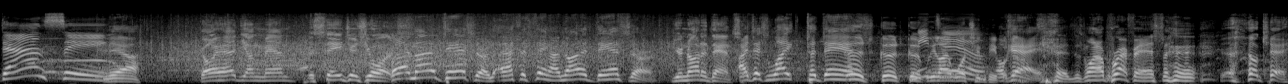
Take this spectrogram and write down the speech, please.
Dancing. Yeah. Go ahead, young man. The stage is yours. But I'm not a dancer. That's the thing. I'm not a dancer. You're not a dancer. I just like to dance. Good, good, good. Me we like watching people. Okay, just want to preface. okay.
